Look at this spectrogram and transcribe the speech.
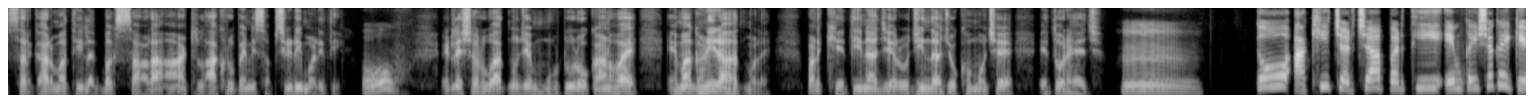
સરકારમાંથી લગભગ સાડા આઠ લાખ રૂપિયાની સબસિડી મળી હતી. એટલે શરૂઆતનું જે મોટું રોકાણ હોય એમાં ઘણી રાહત મળે. પણ ખેતીના જે રોજિંદા જોખમો છે એ તો રહે જ. તો આખી ચર્ચા પરથી એમ કહી શકાય કે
